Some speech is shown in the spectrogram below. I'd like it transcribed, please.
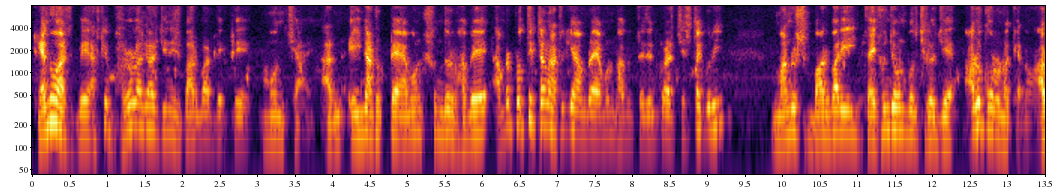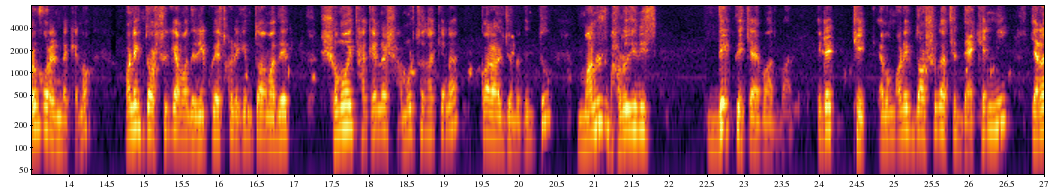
কেন আসবে? আসলে ভালো লাগার জিনিস বারবার দেখতে মন চায়। আর এই নাটকটা এমন সুন্দরভাবে, আমরা প্রত্যেকটা নাটকে আমরা এমন ভাবে প্রেজেন্ট করার চেষ্টা করি। মানুষ বারবারই তাইফুন যেমন বলছিল যে, আরও করো না কেন? আরও করেন না কেন? অনেক দর্শকই আমাদের রিকোয়েস্ট করে, কিন্তু আমাদের সময় থাকে না, সামর্থ্য থাকে না করার জন্য। কিন্তু মানুষ ভালো জিনিস দেখতে চায় বারবার। এটা ঠিক এবং অনেক দর্শক আছে দেখেননি যারা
